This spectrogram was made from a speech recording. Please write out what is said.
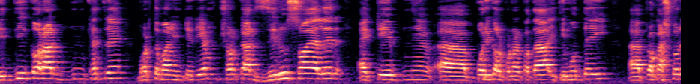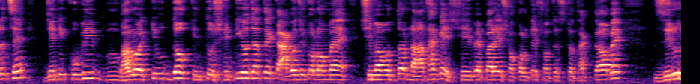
বৃদ্ধি করার ক্ষেত্রে বর্তমান ইন্টেরিয়াম সরকার জিরো সয়েলের একটি পরিকল্পনার কথা ইতিমধ্যেই প্রকাশ করেছে, যেটি খুবই ভালো একটি উদ্যোগ, কিন্তু সেটিও যাতে কাগজে কলমে সীমাবদ্ধ না থাকে, সেই ব্যাপারে সকলকে সচেষ্ট থাকতে হবে। জিরো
